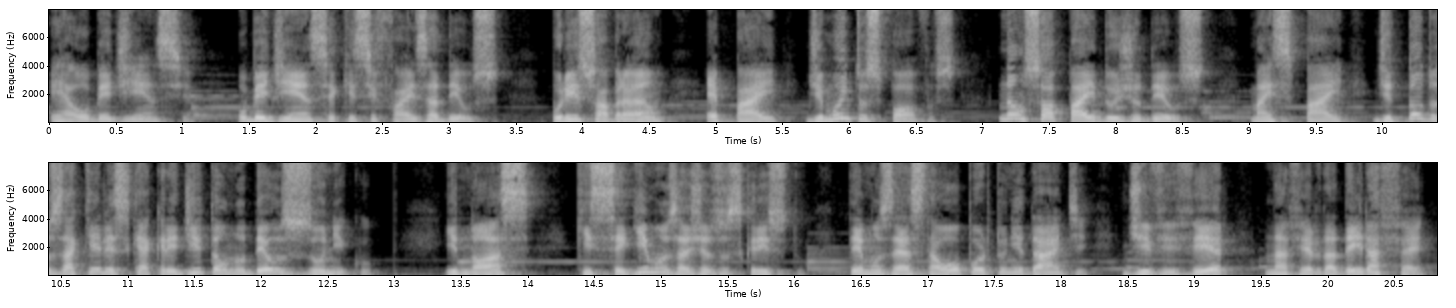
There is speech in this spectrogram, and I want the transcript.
é a obediência, obediência que se faz a Deus. Por isso, Abraão é pai de muitos povos, não só pai dos judeus, mas Pai de todos aqueles que acreditam no Deus único. E nós, que seguimos a Jesus Cristo, temos esta oportunidade de viver na verdadeira fé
